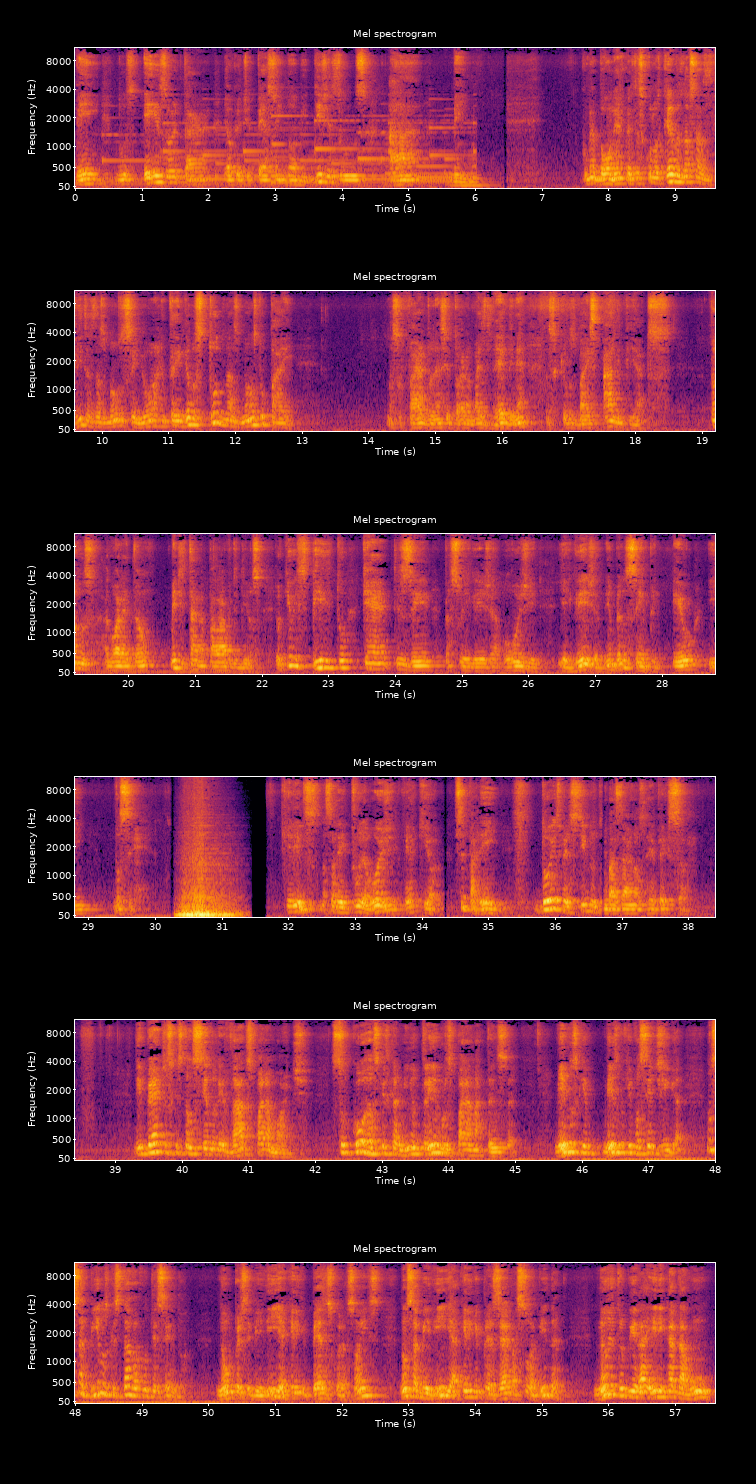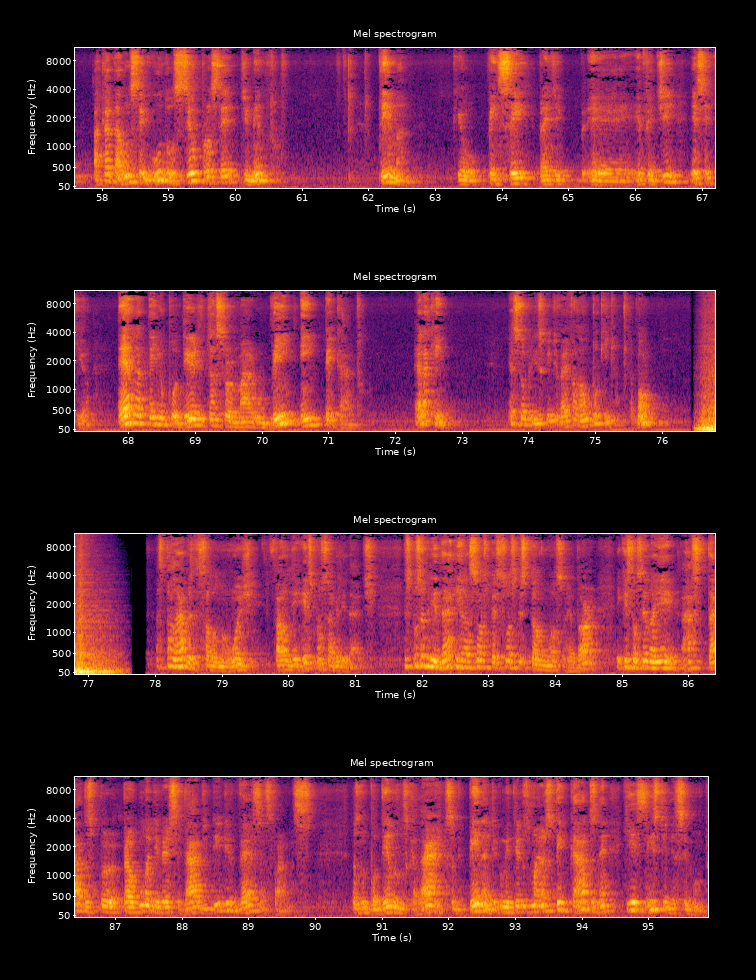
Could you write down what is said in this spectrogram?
Vem nos exortar. É o que eu te peço em nome de Jesus. Amém. Como é bom, né? Quando nós colocamos nossas vidas nas mãos do Senhor, entregamos tudo nas mãos do Pai. Nosso fardo né, se torna mais leve, né? Nós ficamos mais aliviados. Vamos agora então meditar na palavra de Deus. O que o Espírito quer dizer para a sua igreja hoje e a igreja, lembrando sempre, eu e você. Queridos, nossa leitura hoje vem aqui, ó. Separei dois versículos para embasar nossa reflexão. Liberte os que estão sendo levados para a morte. Socorra os que caminham trêmulos para a matança. Mesmo que, mesmo que você diga, não sabíamos o que estava acontecendo. Não perceberia aquele que pesa os corações? não saberia aquele que preserva a sua vida? Não retribuirá ele cada um, a cada um segundo o seu procedimento? Tema que eu pensei para a gente é, refletir, esse aqui, ó. Ela tem o poder de transformar o bem em pecado. Ela quem? É sobre isso que a gente vai falar um pouquinho, tá bom? As palavras de Salomão hoje falam de responsabilidade. Responsabilidade em relação às pessoas que estão ao nosso redor e que estão sendo aí arrastados para alguma diversidade de diversas formas. Nós não podemos nos calar sob pena de cometer os maiores pecados né, que existem nesse mundo.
